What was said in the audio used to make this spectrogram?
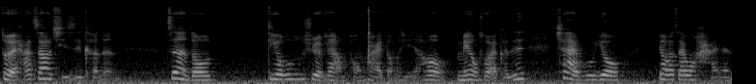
对他知道其实可能真的都丢出去了非常澎湃的东西，然后没有出来。可是下一步又又要再问还能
